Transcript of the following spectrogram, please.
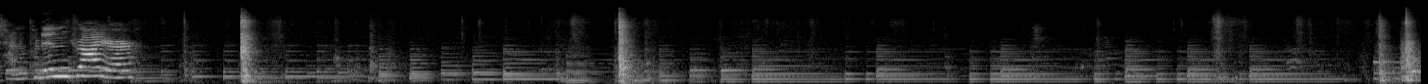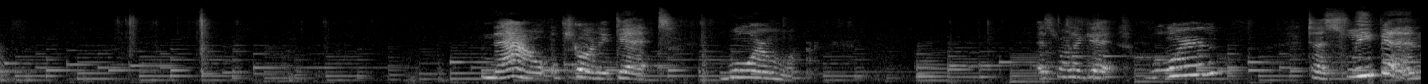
Time to put it in the dryer. It's to get warmer. It's to get warm to sleep in and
